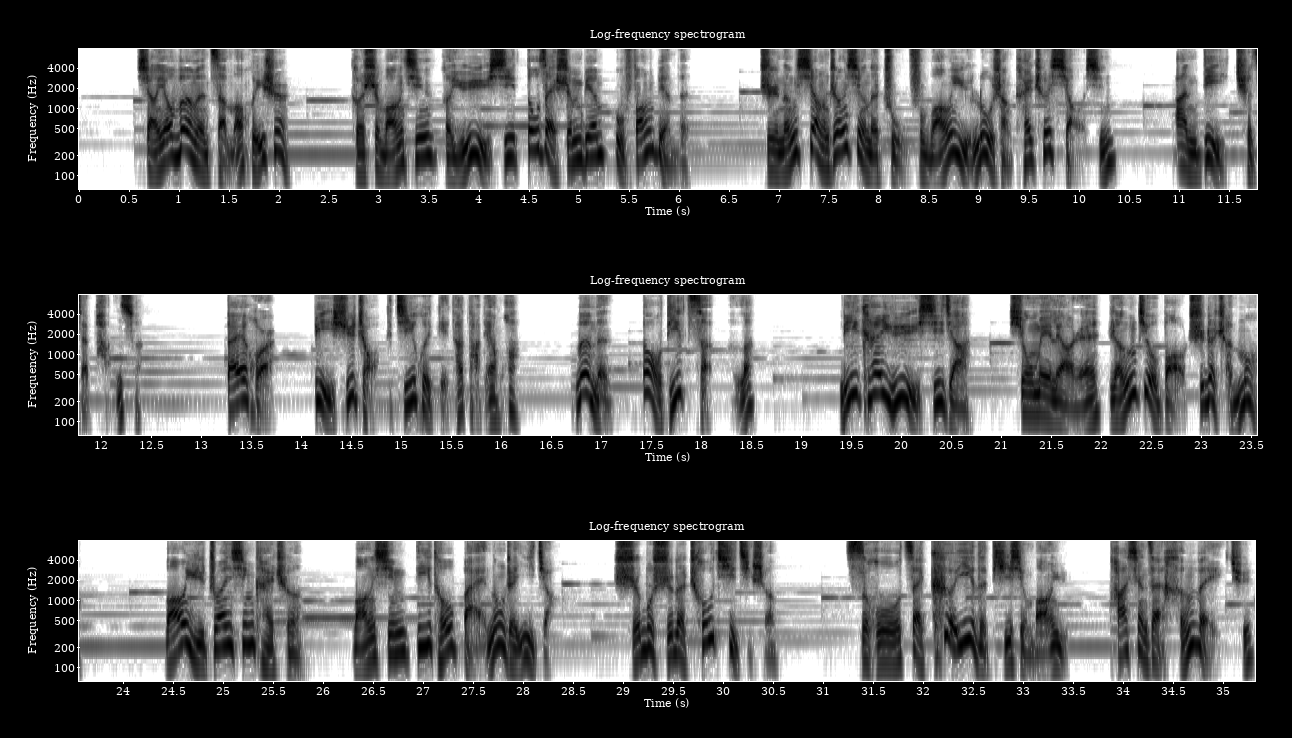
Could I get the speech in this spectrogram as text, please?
想要问问怎么回事，可是王鑫和于雨溪都在身边，不方便问，只能象征性的嘱咐王宇路上开车小心，暗地却在盘算。待会儿必须找个机会给他打电话，问问到底怎么了。离开于雨溪家，兄妹两人仍旧保持着沉默。王宇专心开车，王鑫低头摆弄着一角，时不时的抽泣几声，似乎在刻意的提醒王宇，他现在很委屈。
